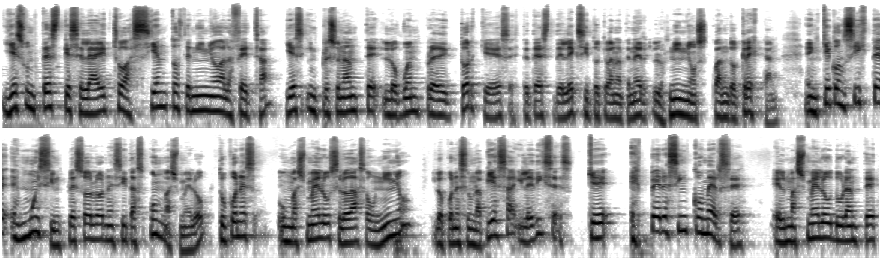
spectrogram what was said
y es un test que se le ha hecho a cientos de niños a la fecha y es impresionante lo buen predictor que es este test del éxito que van a tener los niños cuando crezcan. ¿En qué consiste? Es muy simple, solo necesitas un marshmallow. Tú pones un marshmallow, se lo das a un niño, lo pones en una pieza y le dices que espere sin comerse el marshmallow durante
